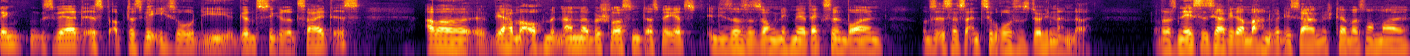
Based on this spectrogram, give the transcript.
nachdenkenswert ist, ob das wirklich so die günstigere Zeit ist. Aber wir haben auch miteinander beschlossen, dass wir jetzt in dieser Saison nicht mehr wechseln wollen. Uns ist das ein zu großes Durcheinander. Wenn wir das nächstes Jahr wieder machen, würde ich sagen, stellen wir es nochmal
